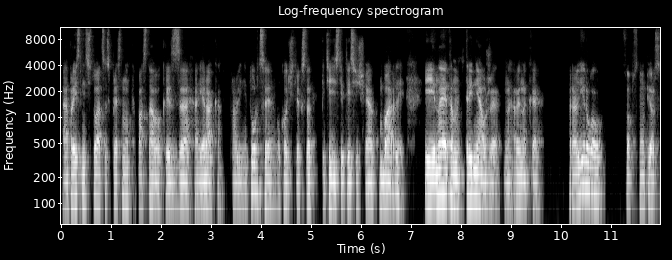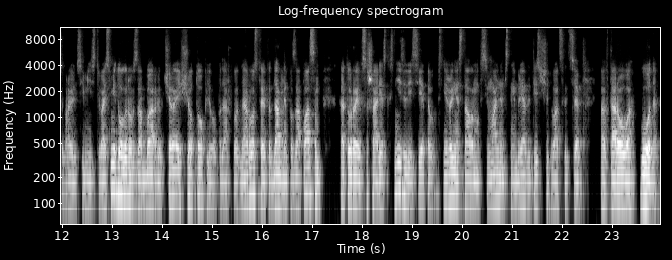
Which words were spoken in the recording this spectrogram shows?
прояснить ситуацию с приостановкой поставок из Ирака, правления Турции, около 450 тысяч баррелей. И на этом три дня уже рынок э, роллировал, собственно, уперся в районе 78 долларов за баррель. Вчера еще топливо подошло для роста, это данные по запасам, которые в США резко снизились, и это снижение стало максимальным с ноября 2022 года.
